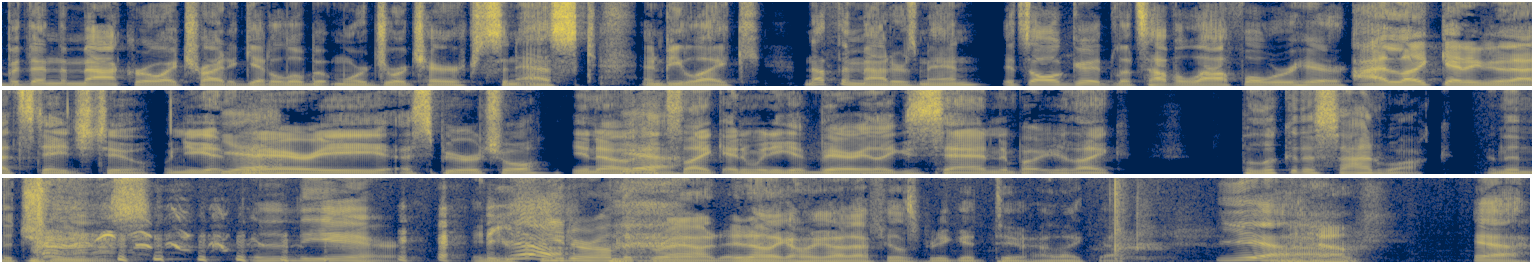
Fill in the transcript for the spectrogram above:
but then the macro i try to get a little bit more george harrison-esque and be like nothing matters man it's all good let's have a laugh while we're here I like getting to that stage too. When you get Yeah. very uh, spiritual, you know, Yeah. it's like, and when you get very like zen, but you're like, but look at the sidewalk and then the trees and then the air and your Yeah. feet are on the ground. And I'm like, oh my God, that feels pretty good too. I like that. yeah Yeah.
